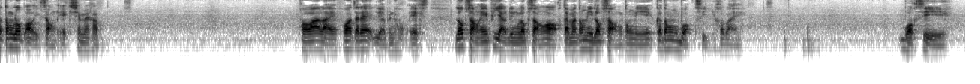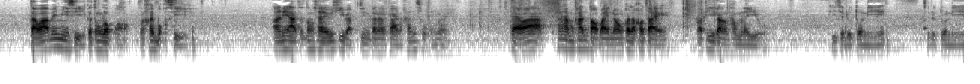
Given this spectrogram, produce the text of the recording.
ก็ต้องลบออกอีก 2x ใช่ไหมครับ เพราะว่าอะไร เพราะว่าจะได้เหลือเป็น 6x ลบ 2x พี่อยากดึงลบ 2 ออก แต่มันต้องมีลบ 2 ตรงนี้ ก็ต้องบวก 4 เข้าไป บวก 4 แต่ว่าไม่มี 4 ก็ต้องลบออก แล้วค่อยบวก 4 อันนี้อาจจะต้องใช้วิธีแบบจินตนาการขั้นสูงหน่อย แต่ว่าถ้าทำขั้นต่อไปน้องก็จะเข้าใจว่าพี่กำลังทำอะไรอยู่ พี่จะดูตัวนี้ จะดูตัวนี้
